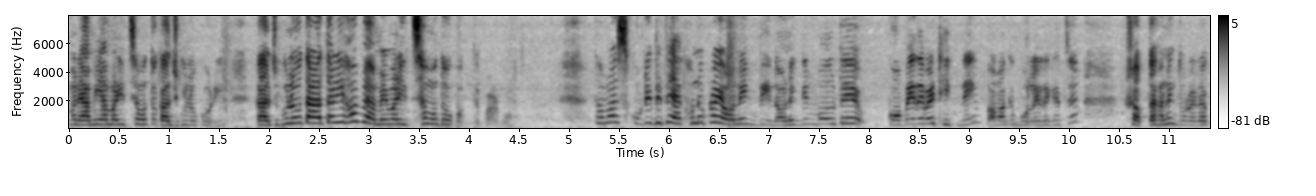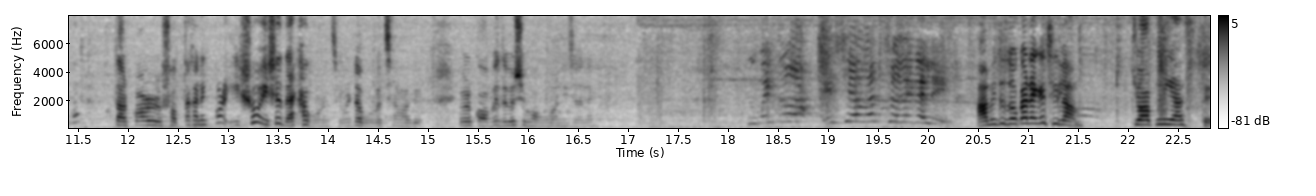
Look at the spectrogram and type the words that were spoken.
মানে আমি আমার ইচ্ছা মতো কাজগুলো করি, কাজগুলোও তাড়াতাড়ি হবে, আমি আমার ইচ্ছা মতোও করতে পারব। তো আমার স্কুটি দিতে এখনও প্রায় অনেক দিন অনেক দিন বলতে কবে দেবে ঠিক নেই আমাকে বলে রেখেছে সপ্তাহখানেক ধরে রাখো তারপর সপ্তাহখানেক পর এসো এসে দেখা করেছে এটা বলেছে আমাকে এবার কবে দেবে সে ভগবানই জানে। তুমি তো এসে আবার চলে গেলে। আমি তো দোকানে গেছিলাম চপ নিয়ে আসতে।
